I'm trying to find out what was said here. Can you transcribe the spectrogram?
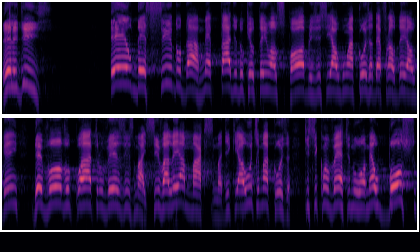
Ele diz: eu decido dar metade do que eu tenho aos pobres, e se alguma coisa defraudei alguém, devolvo quatro vezes mais. Se valer a máxima de que a última coisa que se converte no homem é o bolso,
